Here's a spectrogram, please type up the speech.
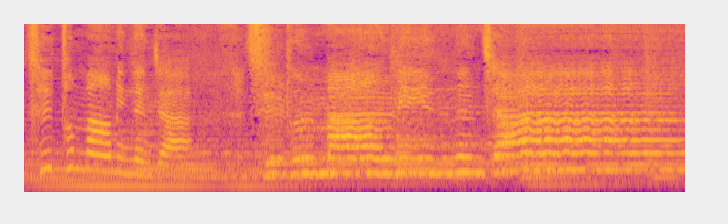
슬픈 마음 있는 자. 슬픈 마음 있는 자.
